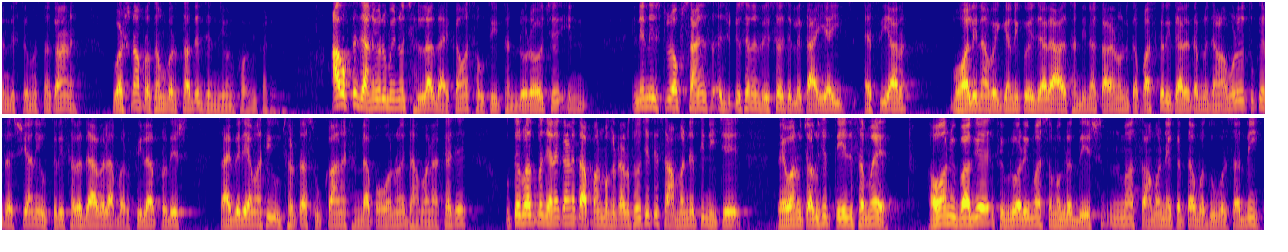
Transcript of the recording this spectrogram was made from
Western ડિસ્ટર્બન્સના કારણે વર્ષના પ્રથમ વરસાદે જનજીવન ખોરવી કાઢ્યું હતું. આ વખતે જાન્યુઆરી મહિનો છેલ્લા દાયકામાં સૌથી ઠંડો રહ્યો છે. Indian institute of science education and research એટલે કે આઈઆઈએસસીઆર મોહાલીના વૈજ્ઞાનિકોએ જ્યારે આ ઠંડીના કારણોની તપાસ કરી ત્યારે તેમને જાણવા મળ્યું હતું કે રશિયાની ઉત્તરી સરહદે આવેલા બર્ફીલા પ્રદેશ સાયબેરિયામાંથી ઉછળતા સૂકા અને ઠંડા પવનોએ ધામા નાખ્યા છે. ઉત્તર ભારતમાં જેના કારણે તાપમાનમાં ઘટાડો થયો છે તે સામાન્યથી નીચે રહેવાનું ચાલુ છે. તે જ સમયે હવામાન વિભાગે ફેબ્રુઆરીમાં સમગ્ર દેશમાં સામાન્ય કરતાં વધુ વરસાદની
